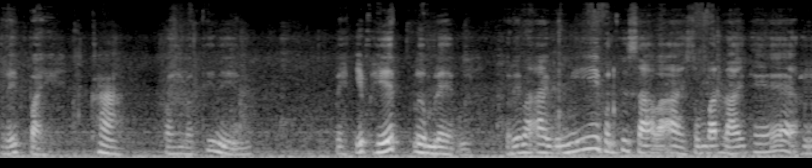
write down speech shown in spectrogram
ก็ได้ไป ค่ะ ไปวัดที่นี่ไปเก็บเฮ็ดเริ่มแรกนะก็ได้ว่าอ้ายบุญมีเพิ่นคือสาวว่าอ้ายสมบัติหลายแท้ให้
